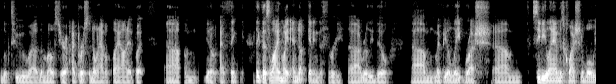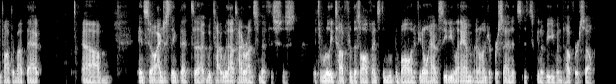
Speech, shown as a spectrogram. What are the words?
look to uh, the most here. I personally don't have a play on it, but um, you know, I think I think this line might end up getting to three. Uh, I really do. Um, might be a late rush. Um, CeeDee Lamb is questionable. We talked about that. Um, and so I just think that uh, with, without Tyron Smith, it's just it's really tough for this offense to move the ball. And if you don't have CeeDee Lamb at 100%, it's it's going to be even tougher. So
